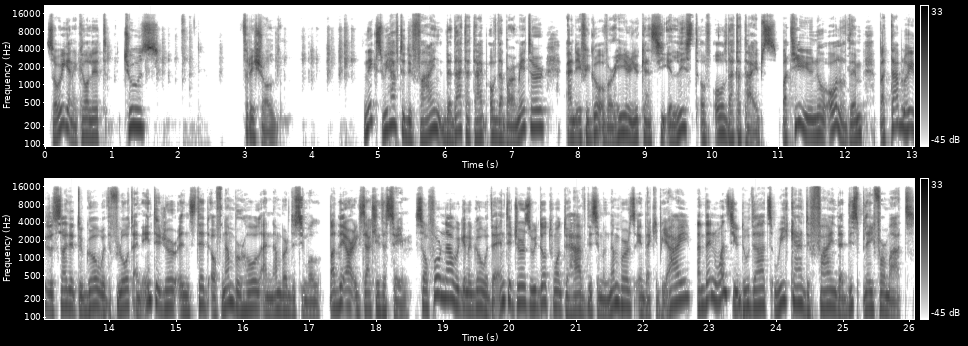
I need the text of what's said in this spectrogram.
So we're gonna call it choose threshold. Next, we have to define the data type of the parameter. And if you go over here, you can see a list of all data types. But here you know all of them, but Tableau here decided to go with float and integer instead of number whole and number decimal. But they are exactly the same. So for now, we're gonna go with the integers. We don't want to have decimal numbers in the KPI. And then once you do that, we can define the display format.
